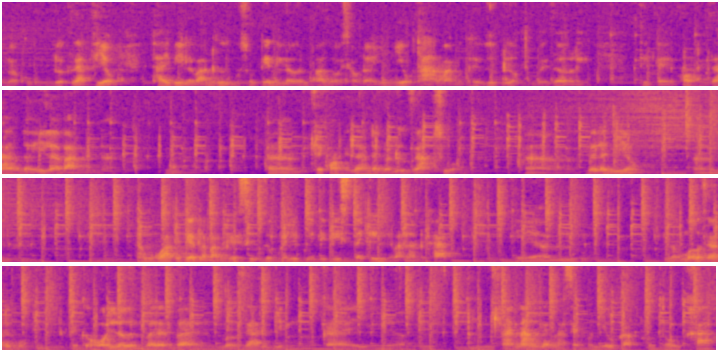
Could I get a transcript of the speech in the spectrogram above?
nó cũng được giảm thiểu. Thay vì là bạn gửi một số tiền lớn và rồi sau đấy nhiều tháng bạn mới có thể rút được. Bây giờ thì thì cái khoảng thời gian đấy là bạn à, ừ, à, cái khoảng thời gian đấy nó được giảm xuống à, rất là nhiều. À, thông qua cái việc là bạn có thể sử dụng cái liquidity staking để bạn làm việc khác. Thì um, nó mở ra được một cái cơ hội lớn và và mở ra được những cái khả năng rằng là sẽ có nhiều các protocol khác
